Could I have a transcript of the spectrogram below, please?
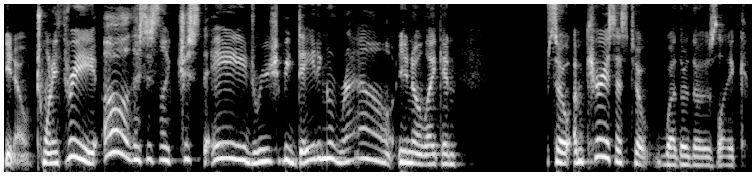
you know 23 oh this is like just the age where you should be dating around you know like and so i'm curious as to whether those like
